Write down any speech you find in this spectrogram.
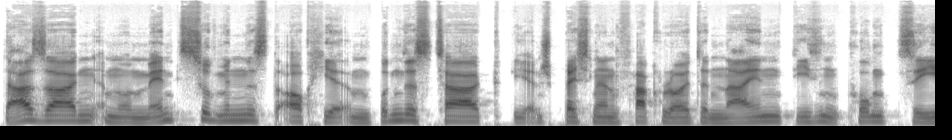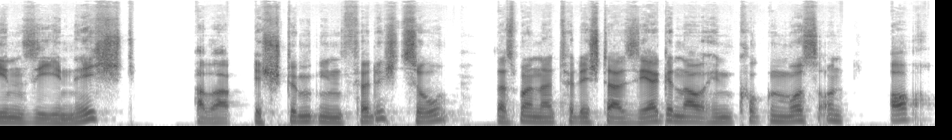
Da sagen im Moment zumindest auch hier im Bundestag die entsprechenden Fachleute, nein, diesen Punkt sehen sie nicht. Aber ich stimme Ihnen völlig zu, dass man natürlich da sehr genau hingucken muss und auch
